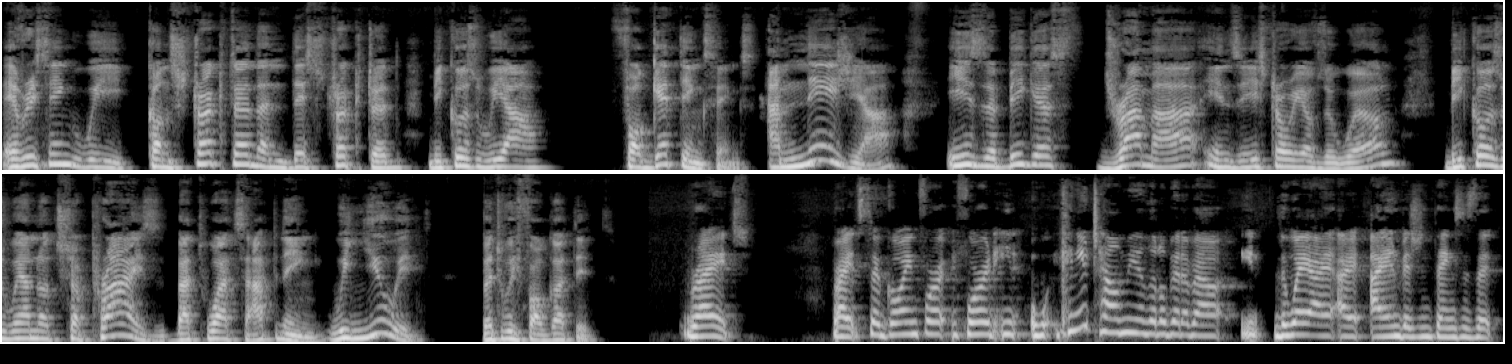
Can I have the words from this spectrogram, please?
everything we constructed and destructed because we are forgetting things. Amnesia is the biggest drama in the history of the world because we are not surprised by what's happening. We knew it, but we forgot it. Right. Right. So going forward, forward can you tell me a little bit about the way I, I, I, envision things is that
